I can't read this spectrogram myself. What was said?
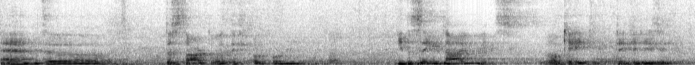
and uh, the start was difficult for me. In the same time, it's okay to take it easy.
